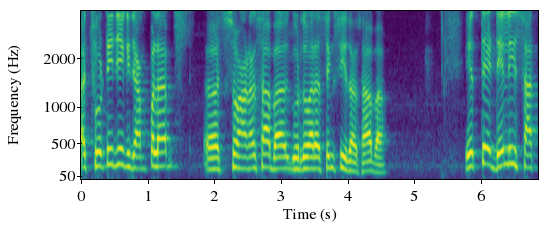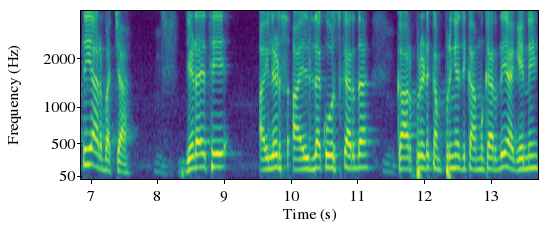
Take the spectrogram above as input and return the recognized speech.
ਆ ਛੋਟੀ ਜਿਹੀ ਐਗਜ਼ਾਮਪਲ ਆ ਅ, ਸੁਹਾਣਾ ਸਾਹਿਬ ਆ ਗੁਰਦੁਆਰਾ ਸਿੰਘ ਸ਼ਹੀਦਾਂ ਸਾਹਿਬ ਆ। ਇੱਥੇ ਡੇਲੀ 7000 ਬੱਚਾ ਜਿਹੜਾ ਇੱਥੇ ਆਈਲਟਸ ਆਇਲਸ ਦਾ ਕੋਰਸ ਕਰਦਾ ਕਾਰਪੋਰੇਟ ਕੰਪਨੀਆਂ 'ਚ ਕੰਮ ਕਰਦੇ ਹੈਗੇ ਨੇ।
